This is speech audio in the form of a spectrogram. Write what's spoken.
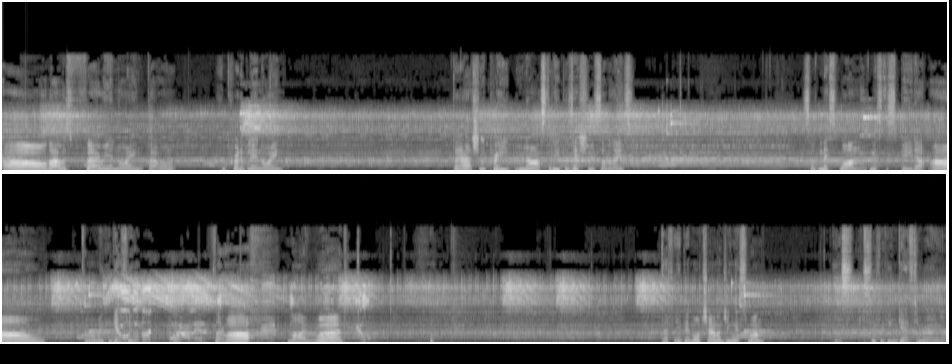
Oh, that was very annoying, that one. Incredibly annoying. They're actually pretty nastily positioned, some of these. So I've missed one. I've missed the speed up. Oh, come on, we can get through this. oh, my word. Definitely a bit more challenging this one. Let's see if we can get through.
